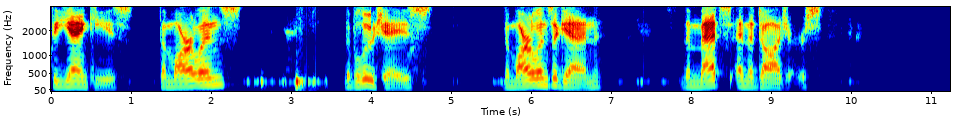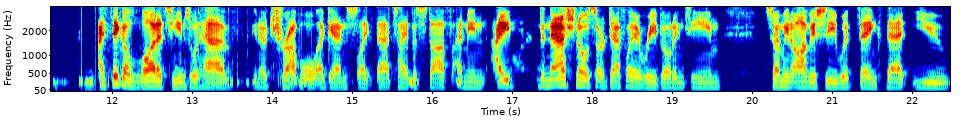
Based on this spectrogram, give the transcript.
the Yankees, the Marlins, the Blue Jays, the Marlins again, the Mets, and the Dodgers. I think a lot of teams would have, you know, trouble against like that type of stuff. I mean, I the Nationals are definitely a rebuilding team. So I mean, obviously you would think that you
